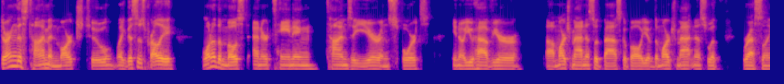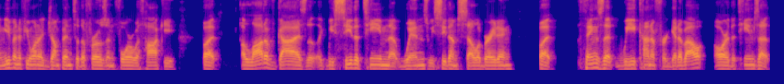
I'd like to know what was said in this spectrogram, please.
during this time in march too like this is probably one of the most entertaining times a year in sports. You know you have your uh, march madness with basketball you have the march madness with wrestling even if you want to jump into the frozen four with hockey. But a lot of guys that like we see the team that wins we see them celebrating but things that we kind of forget about are the teams that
